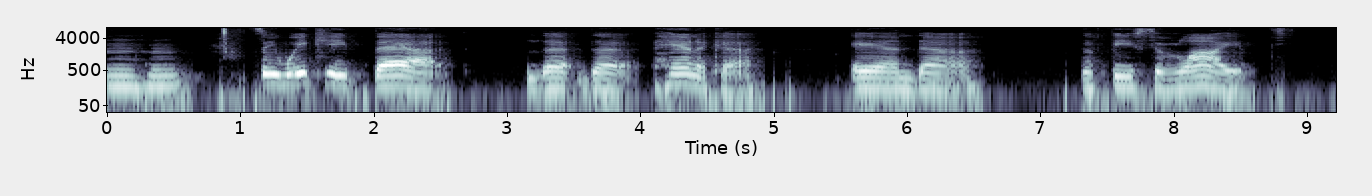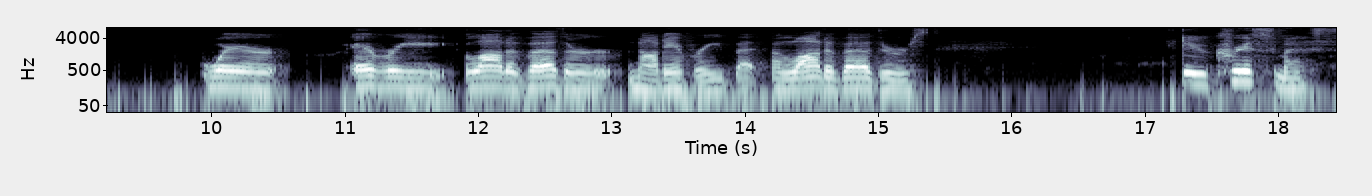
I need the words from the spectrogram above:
Mm-hmm. See, we keep that the the Hanukkah and uh, the Feast of Lights, where every lot of other not every but a lot of others do Christmas.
